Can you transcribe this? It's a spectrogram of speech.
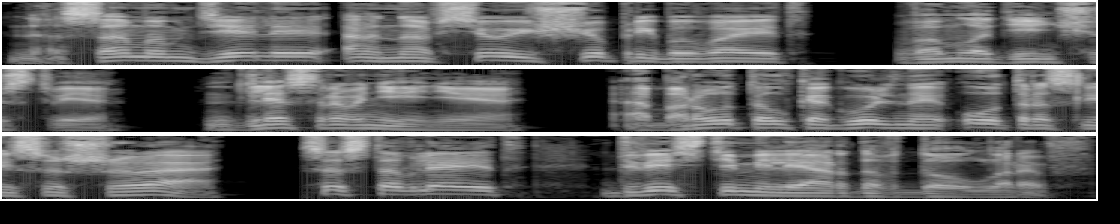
на самом деле она все еще пребывает во младенчестве. Для сравнения, оборот алкогольной отрасли США составляет 200 миллиардов долларов.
